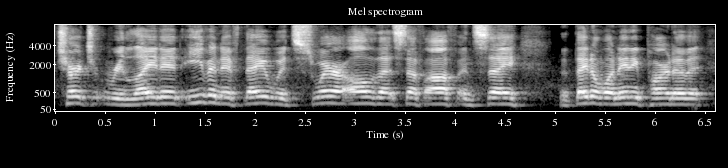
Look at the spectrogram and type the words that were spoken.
church related, even if they would swear all of that stuff off and say that they don't want any part of it,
